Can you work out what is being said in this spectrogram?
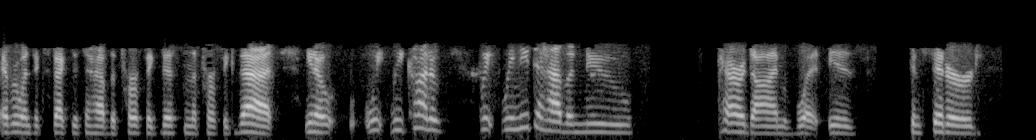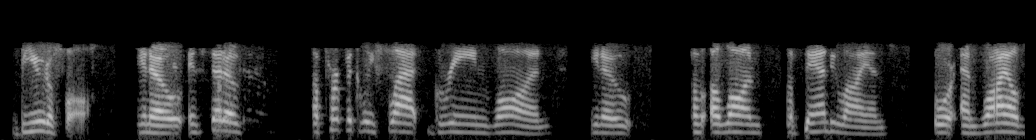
everyone's expected to have the perfect this and the perfect that. You know, we we kind of we we need to have a new paradigm of what is considered beautiful. You know, instead of a perfectly flat green lawn, you know, a, a lawn of dandelions or and wild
